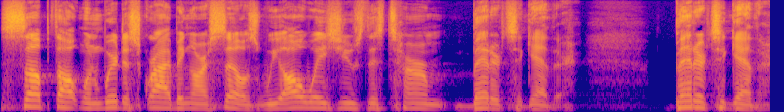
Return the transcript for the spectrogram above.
sub thought when we're describing ourselves. We always use this term better together better together.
